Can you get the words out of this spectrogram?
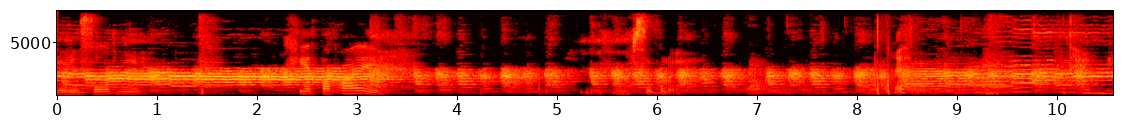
ยู่ในเซิร์ฟนี้เขียดปลอดภัยซื้อไปเลยเอ๊ะแทนมี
